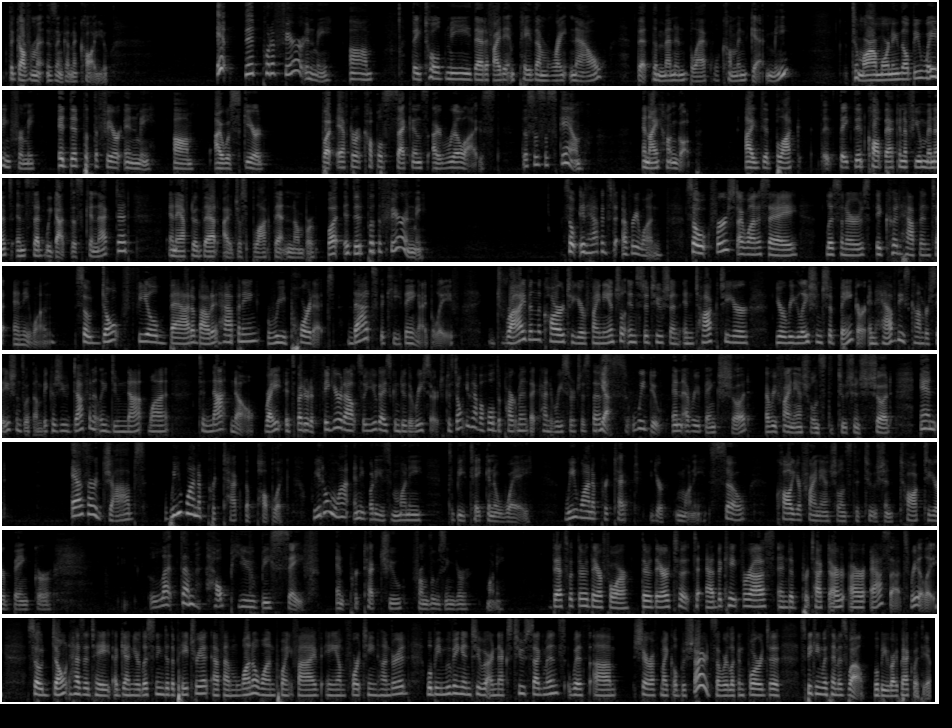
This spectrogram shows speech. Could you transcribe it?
the government isn't going to call you. It did put a fear in me. Um, they told me that if I didn't pay them right now, that the men in black will come and get me. Tomorrow morning they'll be waiting for me. It did put the fear in me. Um, I was scared. But after a couple seconds, I realized this is a scam. And I hung up. I did block, they did call back in a few minutes and said we got disconnected. And after that, I just blocked that number. But it did put the fear in me. So it happens to everyone. So, first, I want to say, listeners, it could happen to anyone. So don't feel bad about it happening. Report it. That's the key thing, I believe. Drive in the car to your financial institution and talk to your your relationship banker and have these conversations with them because you definitely do not want to not know, right? It's better to figure it out so you guys can do the research. Because don't you have a whole department that kind of researches this? Yes, we do. And every bank should, every financial institution should. And as our jobs, we want to protect the public. We don't want anybody's money to be taken away. We want to protect your money. So call your financial institution, talk to your banker, let them help you be safe and protect you from losing your money. That's what they're there for. They're there to, to advocate for us and to protect our, our assets, really. So don't hesitate. Again, you're listening to The Patriot, FM 101.5, AM 1400. We'll be moving into our next two segments with um, Sheriff Michael Bouchard. So we're looking forward to speaking with him as well. We'll be right back with you.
